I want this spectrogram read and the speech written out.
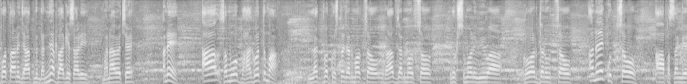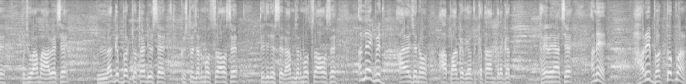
પોતાની જાતને ધન્ય ભાગ્યશાળી મનાવે છે. અને આ સમૂહ ભાગવતમાં લગભગ કૃષ્ણ જન્મોત્સવ, રામ જન્મોત્સવ, રૂક્ષ્મણી વિવાહ, ગોવર્ધન ઉત્સવ અનેક ઉત્સવો આ પ્રસંગે ઉજવવામાં આવે છે. લગભગ ચોથા દિવસે કૃષ્ણ જન્મોત્સવ આવશે, ત્રીજે દિવસે રામ જન્મોત્સવ આવશે. અનેકવિધ આયોજનો આ ભાગવત કથા અંતર્ગત થઈ રહ્યા છે. અને હરિભક્તો પણ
